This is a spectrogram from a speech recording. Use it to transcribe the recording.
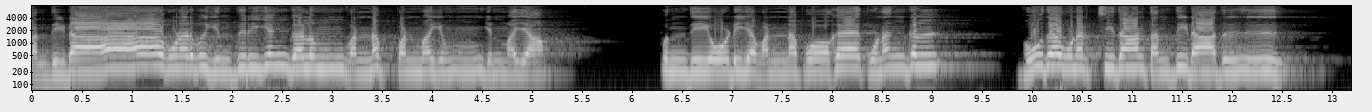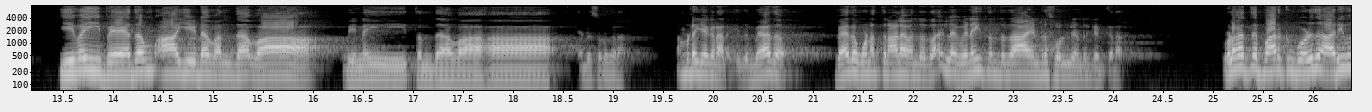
வந்திடா உணர்வு இந்திரியங்களும் வண்ணப்பன்மையும் இன்மையாம். புந்தியோடிய வண்ண போக குணங்கள் பூத உணர்ச்சிதான் தந்திடாது. இவை பேதம் ஆகிட வந்தவா வினை தந்தவா என்று சொல்கிறார். நம்மகிட்ட கேட்கிறார் இது பேத பேத குணத்தினாலே வந்ததா இல்லை வினை தந்ததா என்று சொல் என்று கேட்கிறார். உலகத்தை பார்க்கும் பொழுது அறிவு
